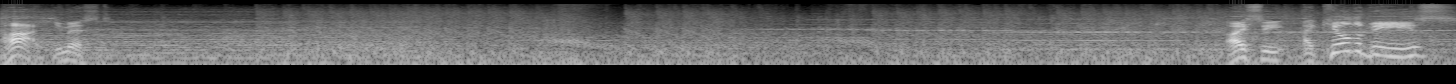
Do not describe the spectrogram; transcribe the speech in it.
Ah, you missed. I see. I kill the bees.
